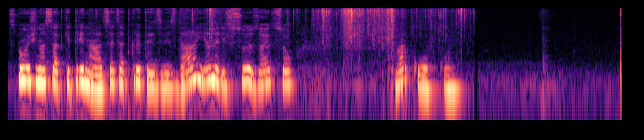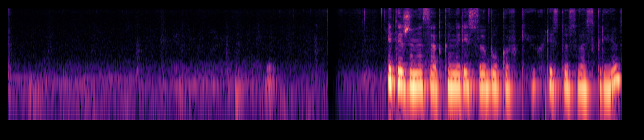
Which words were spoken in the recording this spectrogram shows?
С помощью насадки 13, открытая звезда, я нарисую зайцу морковку. Этой же насадкой нарисую буковки «Христос воскрес».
